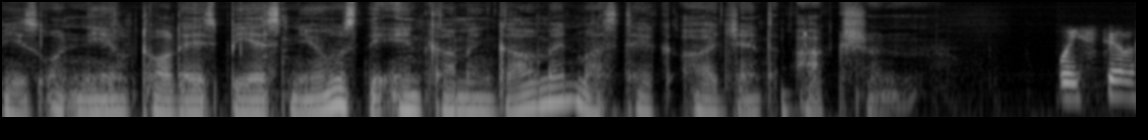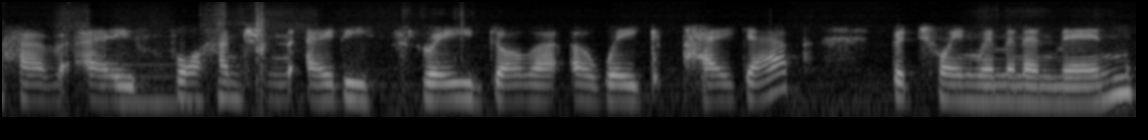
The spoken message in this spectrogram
Ms. O'Neill told SBS News the incoming government must take urgent action. We still have a $483 a week pay gap between women and men,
